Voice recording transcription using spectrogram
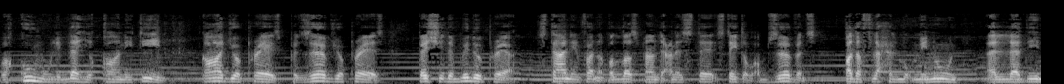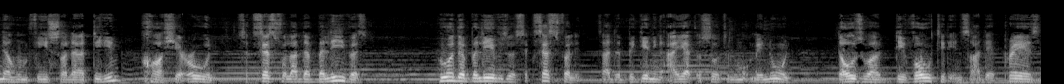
وقوموا لله قانتين Guard your prayers, preserve your prayers, especially the middle prayer. Stand in front of Allah subhanahu wa ta'ala state of observance. قد أفلح المؤمنون الذين هم في صلاتهم خاشعون Successful are the believers. Who are the believers who are successful? Inside the beginning ayat of Surah Al-Mu'minun. Those who are devoted inside their prayers,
